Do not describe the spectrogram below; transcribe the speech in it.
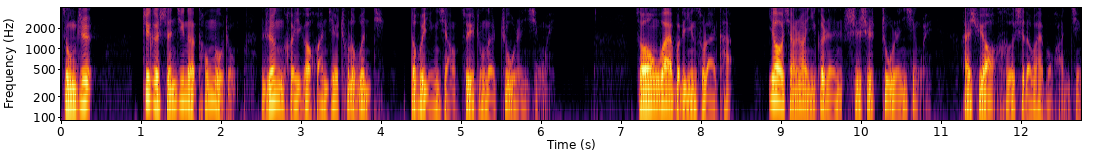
总之，这个神经的通路中任何一个环节出了问题，都会影响最终的助人行为。从外部的因素来看，要想让一个人实施助人行为，还需要合适的外部环境。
